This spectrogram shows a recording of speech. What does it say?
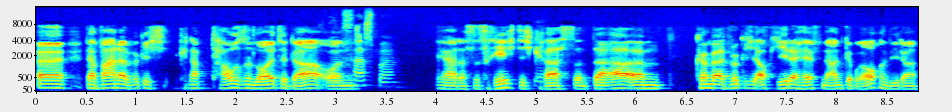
äh, da waren da wirklich knapp 1000 Leute da. Und Unfassbar. Ja, das ist richtig krass. Und da ähm, können wir halt wirklich auch jede helfende Hand gebrauchen, die da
